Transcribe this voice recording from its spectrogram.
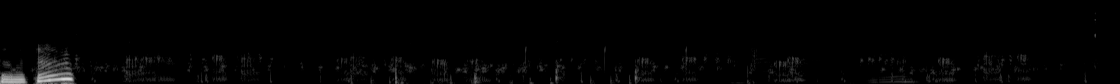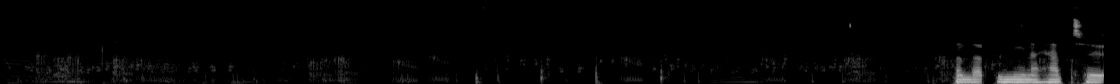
Mm-hmm. And that would mean I had to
